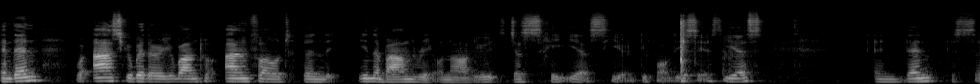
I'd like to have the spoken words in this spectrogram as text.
and then we'll ask you whether you want to unfold then the inner boundary or not. You just hit yes here. Default this is yes and then uh,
